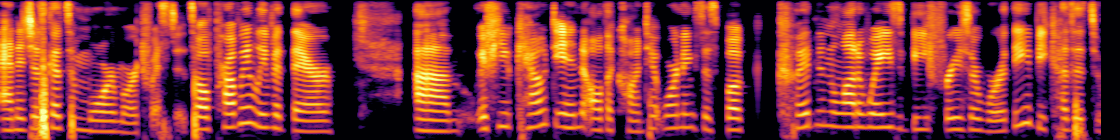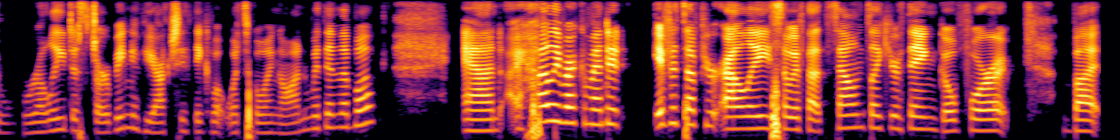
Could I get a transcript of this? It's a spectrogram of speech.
and it just gets more and more twisted. So I'll probably leave it there. Um, if you count in all the content warnings, this book could, in a lot of ways, be freezer worthy because it's really disturbing if you actually think about what's going on within the book. And I highly recommend it if it's up your alley. So if that sounds like your thing, go for it. But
